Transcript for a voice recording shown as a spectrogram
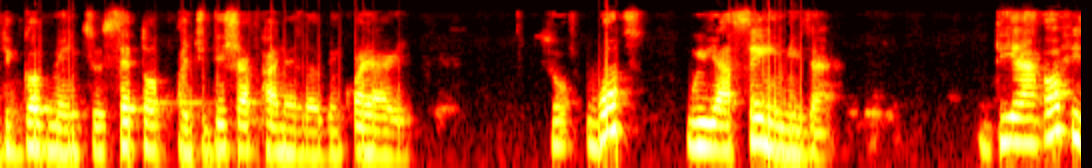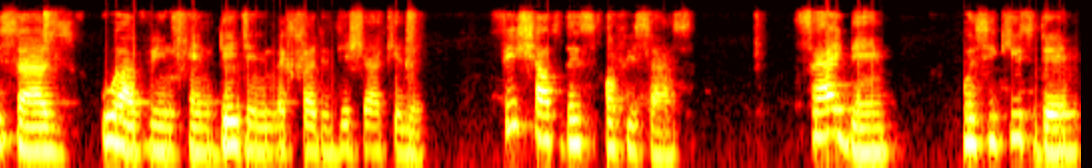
the government to set up a judicial panel of inquiry. So what we are saying is that there are officers who have been engaging in extrajudicial killing. Fish out these officers, try them, prosecute them,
